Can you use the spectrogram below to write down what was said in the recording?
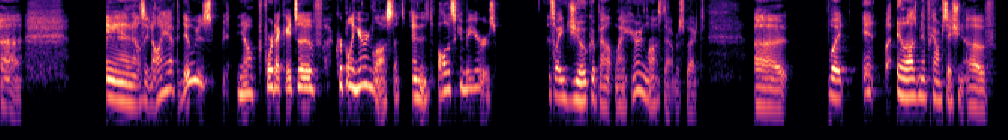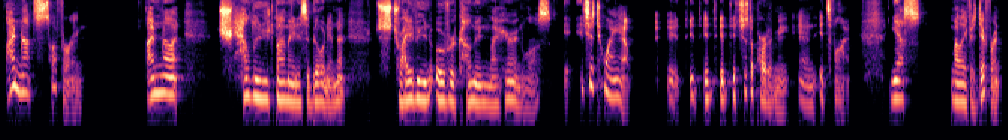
Uh, and I was like, all you have to do is, you know, four decades of crippling hearing loss. That's, and all this can be yours. So I joke about my hearing loss in that respect. Uh, but it, it allows me to have a conversation of, I'm not suffering. I'm not challenged by my disability. I'm not striving and overcoming my hearing loss. It's just who I am. It, it, it, it's just a part of me, and it's fine. Yes, my life is different,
